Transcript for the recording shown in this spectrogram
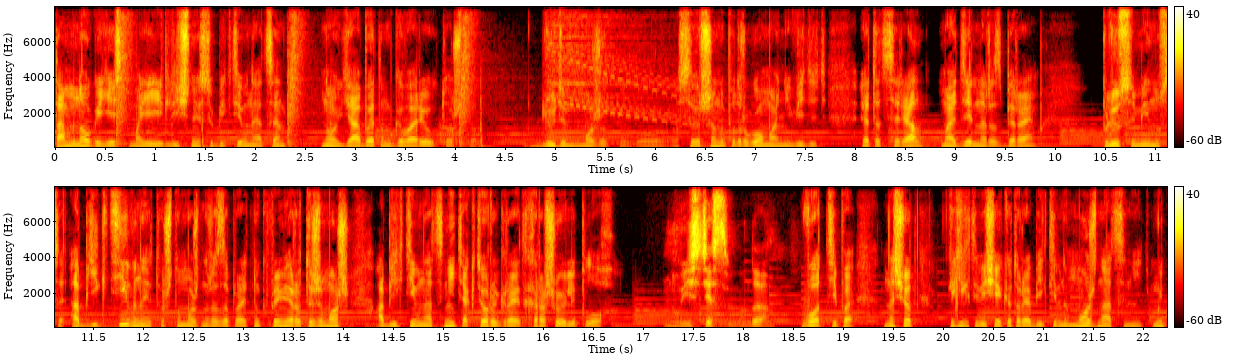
там много есть моей личной субъективной оценки. Но я об этом говорю, то, что людям может э, совершенно по-другому они видеть этот сериал. Мы отдельно разбираем плюсы, минусы объективные, то, что можно разобрать. Ну, к примеру, ты же можешь объективно оценить, актер играет хорошо или плохо. Ну, естественно, да. Вот, типа, насчет каких-то вещей, которые объективно можно оценить, мы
